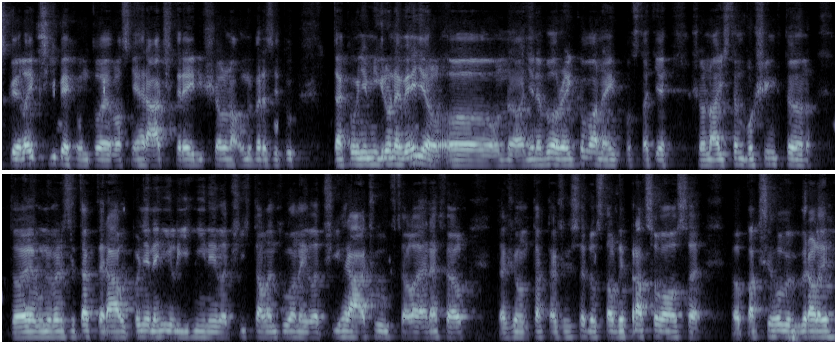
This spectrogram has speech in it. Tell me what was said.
skvělý příběh, on to je vlastně hráč, který když šel na univerzitu, tak o něm nikdo nevěděl, on ani nebyl rejkovaný, v podstatě šel na Eastern Washington, to je univerzita, která úplně není líhní nejlepších talentů a nejlepších hráčů v celé NFL, takže on tak, takže se dostal, vypracoval se, pak si ho vybrali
